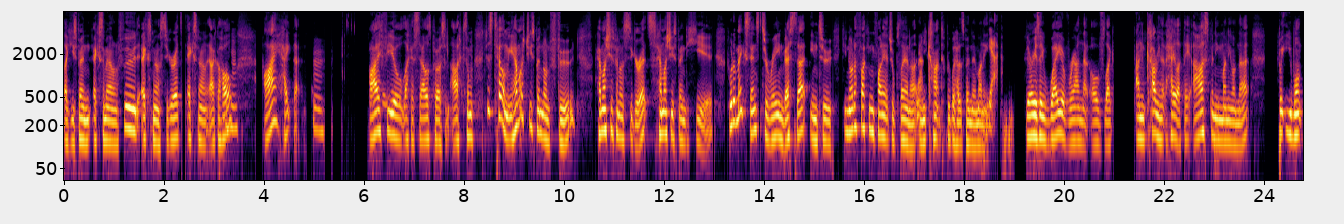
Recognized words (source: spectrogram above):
like you spend X amount on food, X amount on cigarettes, X amount on alcohol. Mm-hmm. I hate that. Mm. I feel like a salesperson asking someone, just tell me how much do you spend on food, how much do you spend on cigarettes, how much do you spend here. Would it make sense to reinvest that into you're not a fucking financial planner and you can't tell people how to spend their money? Yeah. There is a way around that of like uncovering that, hey, like they are spending money on that, but you want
